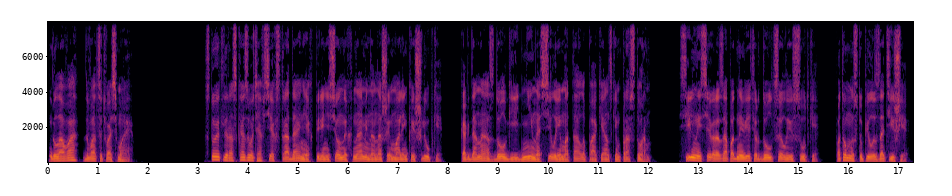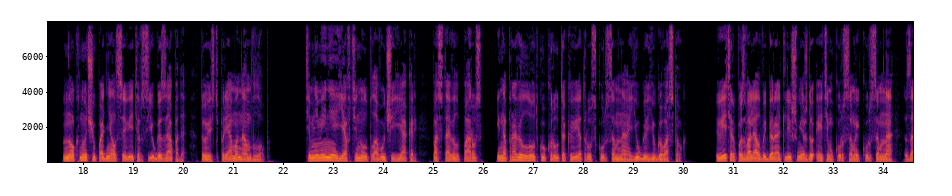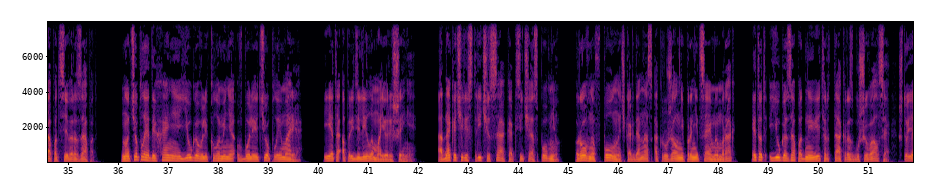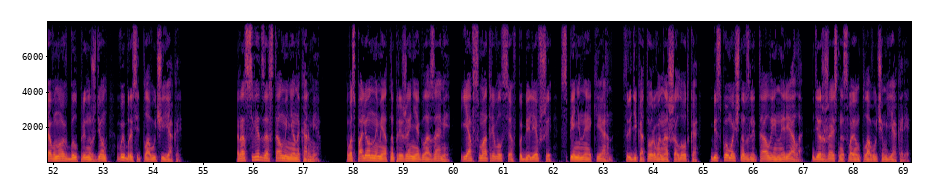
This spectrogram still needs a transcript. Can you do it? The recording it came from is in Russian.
Глава 28. Стоит ли рассказывать о всех страданиях, перенесенных нами на нашей маленькой шлюпке, когда нас долгие дни носило и мотало по океанским просторам? Сильный северо-западный ветер дул целые сутки, потом наступило затишье, но к ночью поднялся ветер с юго-запада, то есть прямо нам в лоб. Тем не менее, я втянул плавучий якорь, поставил парус и направил лодку круто к ветру с курсом на юго-юго-восток. Ветер позволял выбирать лишь между этим курсом и курсом на запад-северо-запад, но теплое дыхание юга влекло меня в более теплые моря, и это определило мое решение. Однако через три часа, как сейчас помню, ровно в полночь, когда нас окружал непроницаемый мрак, этот юго-западный ветер так разбушевался, что я вновь был принужден выбросить плавучий якорь. Рассвет застал меня на корме. Воспаленными от напряжения глазами я всматривался в побелевший, вспененный океан, среди которого наша лодка беспомощно взлетала и ныряла, держась на своем плавучем якоре.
